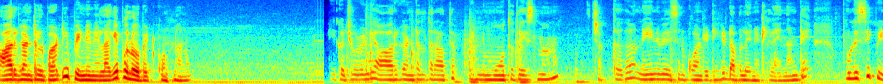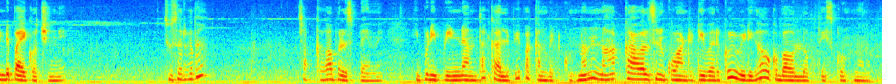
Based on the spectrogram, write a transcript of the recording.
ఆరు గంటల పాటు ఈ పిండిని ఇలాగే పులవ పెట్టుకుంటున్నాను. ఇక్కడ చూడండి ఆరు గంటల తర్వాత పిండి మూత తీస్తున్నాను. చక్కగా నేను వేసిన క్వాంటిటీకి డబుల్ అయినట్లుగా అయిందంటే పులిసి పిండి పైకి వచ్చింది. చూసారు కదా? చక్కగా పులిసిపోయింది. ఇప్పుడు ఈ పిండి అంతా కలిపి పక్కన పెట్టుకుంటున్నాను. నాకు కావాల్సిన క్వాంటిటీ వరకు విడిగా ఒక బౌల్లోకి తీసుకుంటున్నాను.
